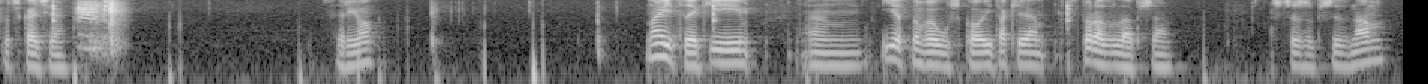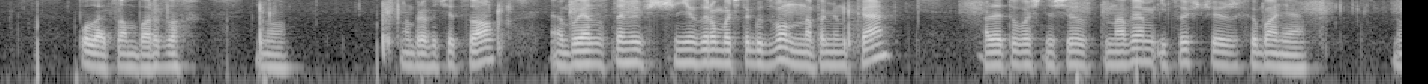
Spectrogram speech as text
Poczekajcie. Serio? No i cyk, i ym, jest nowe łóżko i takie 100 razy lepsze. Szczerze przyznam. Polecam bardzo. No. Dobra, wiecie co? E, Bo ja zastanawiam się, czy nie zarąbać tego dzwonu na pamiątkę. Ale to właśnie się zastanawiam i coś czuję, że chyba nie. No.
